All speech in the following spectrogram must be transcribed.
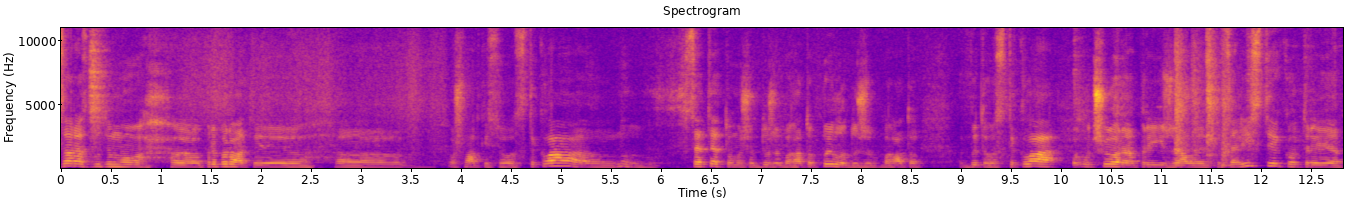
Зараз будемо е, прибирати е, ошматки цього стекла. Ну, все те, тому що дуже багато пилу, дуже багато битого стекла. Учора приїжджали спеціалісти, котрі е,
